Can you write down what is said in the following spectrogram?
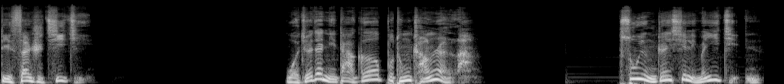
第三十七集，我觉得你大哥不同常人了。苏应真心里面一紧，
